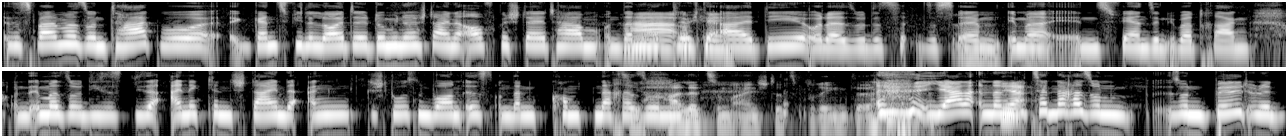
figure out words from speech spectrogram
es war immer so ein Tag, wo ganz viele Leute Dominosteine aufgestellt haben und dann ah, hat, glaube ich, der ARD oder so das, das ähm, immer ins Fernsehen übertragen. Und immer so dieses, dieser eine kleine Stein, der angestoßen worden ist und dann kommt nachher Die so ein. Halle zum Einsturz bringt. ja, und dann ja. gibt es halt nachher so ein, so ein Bild und du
